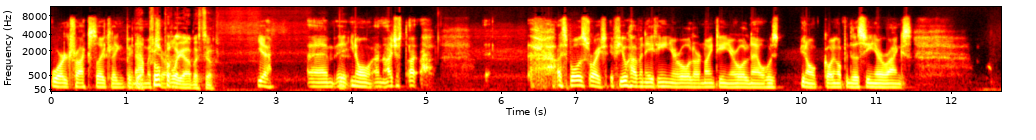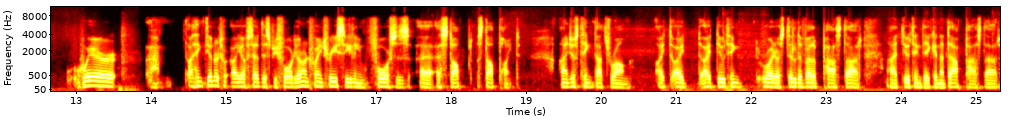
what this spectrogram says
world track cycling been yeah, amateur. Properly amateur. Yeah, um, yeah. you know, and I just, I, I suppose, right, if you have an 18 year old or 19 year old now who's, you know, going up into the senior ranks, where um, I think the under, I've said this before, the under 23 ceiling forces a, a stop stop point. I just think that's wrong. I, I, I do think riders still develop past that. I do think they can adapt past that.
